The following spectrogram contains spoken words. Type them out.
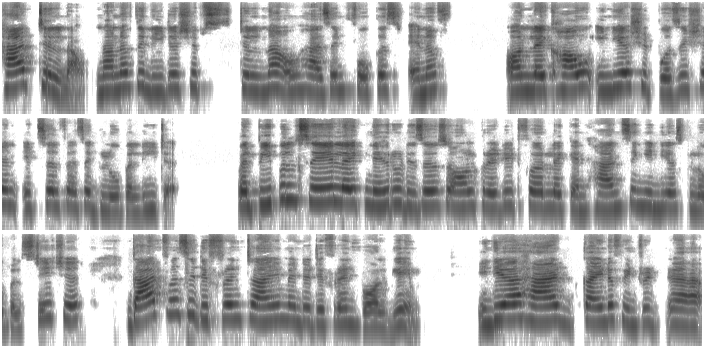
had till now. None of the leaderships till now hasn't focused enough on like how India should position itself as a global leader. Well, people say like Nehru deserves all credit for like enhancing India's global stature. That was a different time and a different ball game. India had kind of uh,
